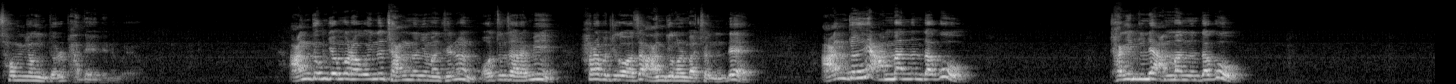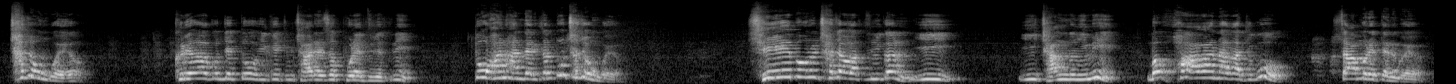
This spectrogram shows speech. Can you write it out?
성령 인도를 받아야 되는 거예요 안경점을 하고 있는 장로님한테는 어떤 사람이 할아버지가 와서 안경을 맞췄는데 안경이 안 맞는다고 자기 눈에 안 맞는다고 찾아온 거예요. 그래갖고 이제 또 이렇게 좀 잘해서 보내드렸더니 또 한 한 달 있다 또 찾아온 거예요. 세 번을 찾아왔으니까 이, 이 장로님이 막 화가 나가지고 싸움을 했다는 거예요.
